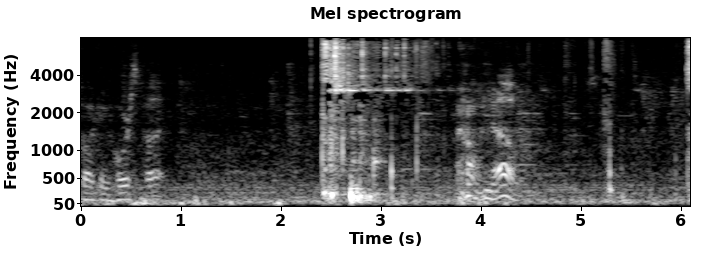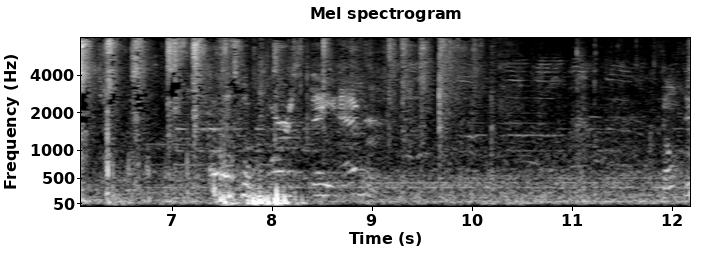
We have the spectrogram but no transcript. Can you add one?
fucking horse putt. Oh no. That's the worst thing ever. Don't do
